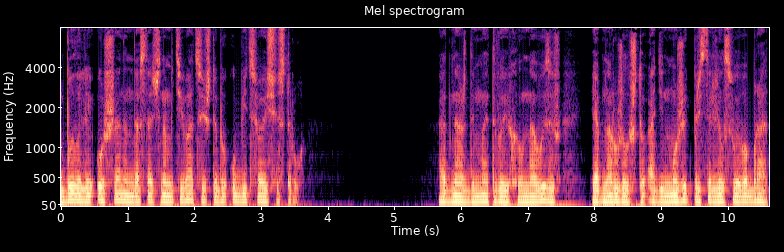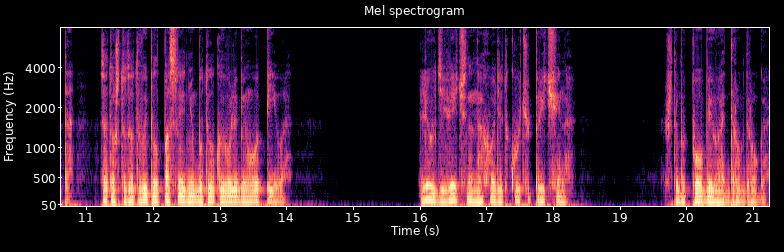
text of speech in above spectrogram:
Было ли у Шеннон достаточно мотивации, чтобы убить свою сестру? Однажды Мэтт выехал на вызов и обнаружил, что один мужик пристрелил своего брата за то, что тот выпил последнюю бутылку его любимого пива. Люди вечно находят кучу причин, чтобы поубивать друг друга.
